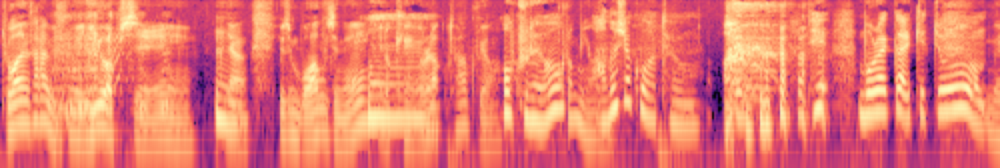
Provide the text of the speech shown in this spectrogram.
좋아하는 사람 있으면 이유 없이 그냥 요즘 뭐 하고 지내? 이렇게 음. 연락도 하고요. 어 그래요? 그럼요. 안 하실 것 같아요. 되- 뭐랄까 이렇게 좀 네.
